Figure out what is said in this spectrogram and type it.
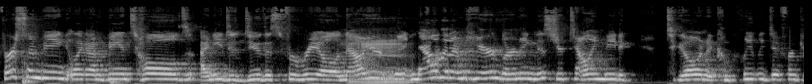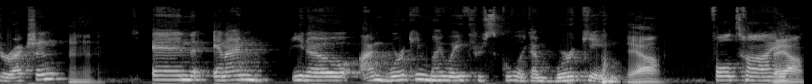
First, I'm being like I'm being told I need to do this for real. Now you're mm. now that I'm here learning this, you're telling me to to go in a completely different direction. Mm-hmm. And and I'm you know, I'm working my way through school. Like I'm working. Yeah. Full time. Yeah.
